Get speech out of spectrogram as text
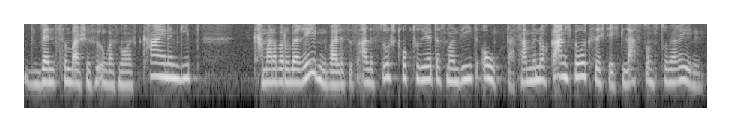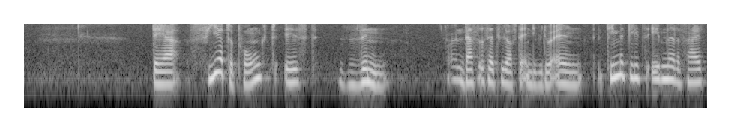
wenn es zum Beispiel für irgendwas Neues keinen gibt, kann man aber darüber reden, weil es ist alles so strukturiert, dass man sieht, oh, das haben wir noch gar nicht berücksichtigt, lasst uns darüber reden. Der vierte Punkt ist Sinn. Das ist jetzt wieder auf der individuellen Teammitgliedsebene. Das heißt,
